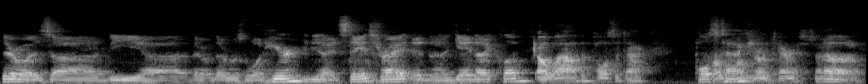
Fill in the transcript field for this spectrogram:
There was uh, the uh, there, there was one here in the United States, right, in the gay nightclub, Oh wow, the pulse attack. Pulse attack. Homegrown terrorists. so- Uh,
